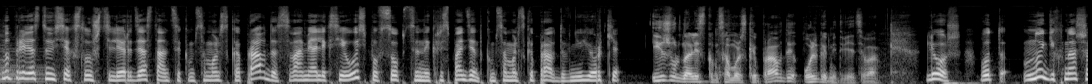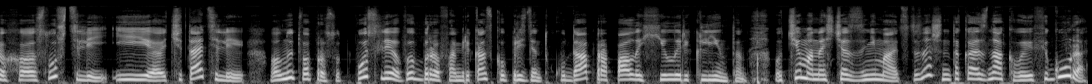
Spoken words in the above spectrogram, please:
Мы приветствуем всех слушателей радиостанции «Комсомольская правда». С вами Алексей Осипов, собственный корреспондент «Комсомольской правды» в Нью-Йорке и журналист «Комсомольской правды» Ольга Медведева. Лёш, вот многих наших э, слушателей и читателей волнует вопрос. Вот после выборов американского президента, куда пропала Хиллари Клинтон? Вот чем она сейчас занимается? Ты знаешь, она такая знаковая фигура,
